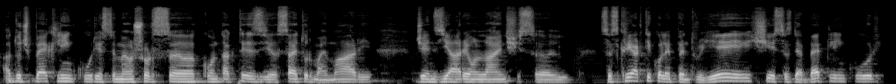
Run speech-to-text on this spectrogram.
aduci backlink-uri, este mai ușor să contactezi site-uri mai mari, gen ziare online și să, să scrii articole pentru ei și ei să-ți dea backlink-uri.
